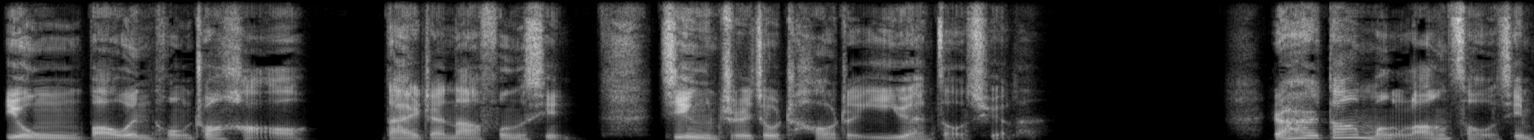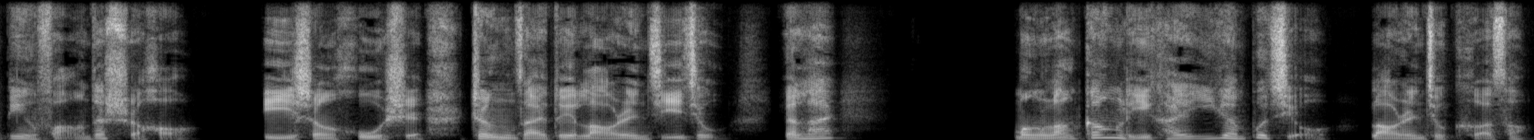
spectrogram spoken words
用保温桶装好，带着那封信，径直就朝着医院走去了。然而，当猛狼走进病房的时候，医生、护士正在对老人急救。原来，猛狼刚离开医院不久，老人就咳嗽、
